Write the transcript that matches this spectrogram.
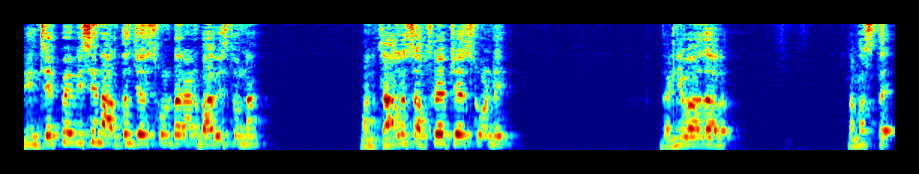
నేను చెప్పే విషయాన్ని అర్థం చేసుకుంటారని భావిస్తున్నా. మన ఛానల్ సబ్స్క్రైబ్ చేసుకోండి. ధన్యవాదాలు. నమస్తే.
